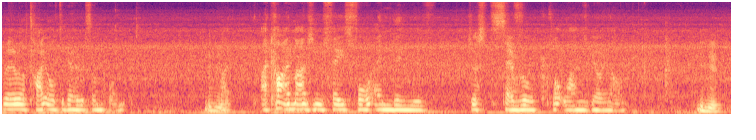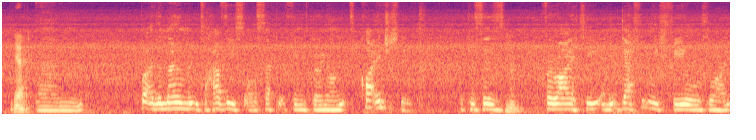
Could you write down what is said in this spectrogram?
they will tie it all together at some point. hmm Like I can't imagine Phase Four ending with just several plot lines going on. hmm Yeah. Um, but at the moment, to have these sort of separate things going on, it's quite interesting because there's Hmm. variety, and it definitely feels like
